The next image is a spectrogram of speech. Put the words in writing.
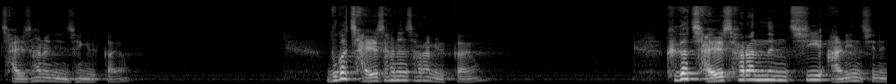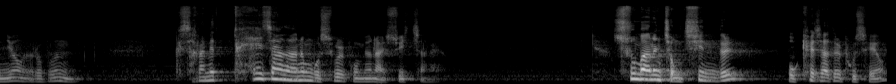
잘 사는 인생일까요? 누가 잘 사는 사람일까요? 그가 잘 살았는지 아닌지는요, 여러분, 그 사람의 퇴장하는 모습을 보면 알 수 있잖아요. 수많은 정치인들, 목회자들 보세요.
